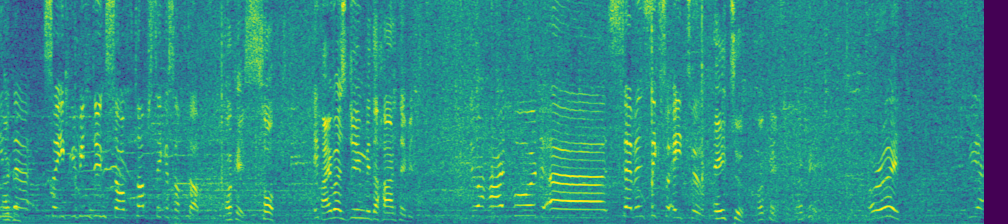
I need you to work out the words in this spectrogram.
in okay. The, so if you've been doing soft tops, take a soft top. Okay. Soft. If- I was doing with the hard habit. Do a hardwood uh, 7, 6 or 8, 2. 8, 2. Okay. Okay. All right. See ya.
